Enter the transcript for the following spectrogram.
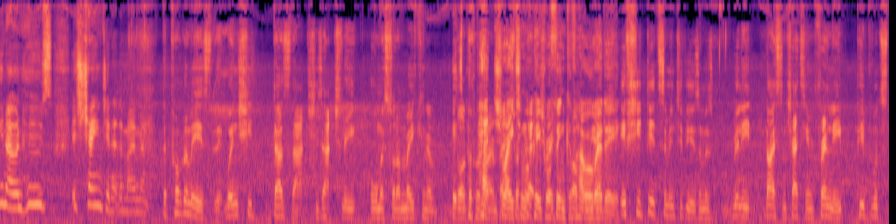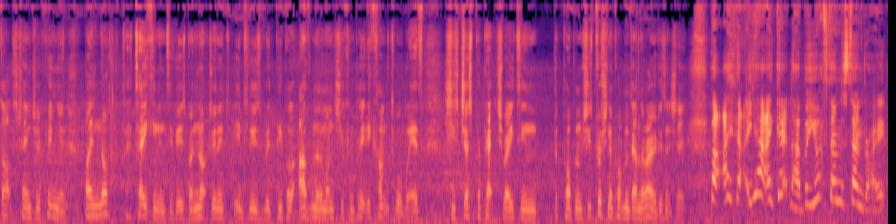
you know, and who's it's changing at the moment. The problem is that when she does that, she's actually almost sort of making a It's rod for her own back. perpetuating what people think of her problem, yeah. already. If she did some interviews and was really nice and chatty and friendly, people would start to change their opinion. By not taking interviews, by not doing interviews with people other than the ones she's completely comfortable with, she's just perpetuating the problem. She's pushing the problem down the road, isn't she? But I, th- yeah, I get that. But you have to understand, right?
